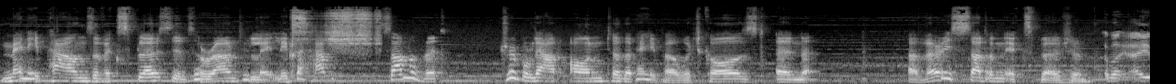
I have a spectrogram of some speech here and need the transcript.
many pounds of explosives around you lately. Perhaps some of it dribbled out onto the paper, which caused an a very sudden explosion. I'm I,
